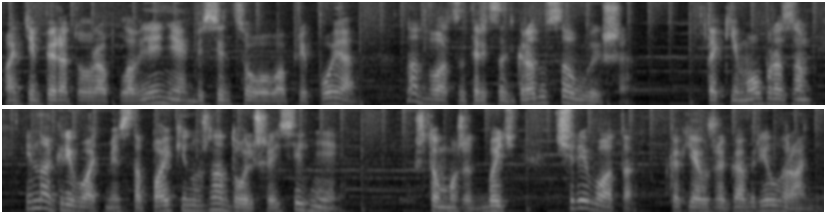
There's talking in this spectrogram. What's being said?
а температура плавления бессвинцового припоя на 20-30 градусов выше. Таким образом и нагревать место пайки нужно дольше и сильнее, что может быть чревато, как я уже говорил ранее.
